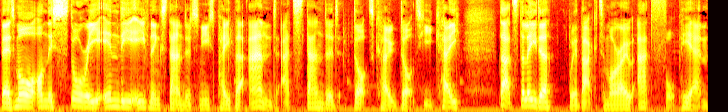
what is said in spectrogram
There's more on this story in the Evening Standard newspaper and at standard.co.uk. That's the leader. We're back tomorrow at 4 pm.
